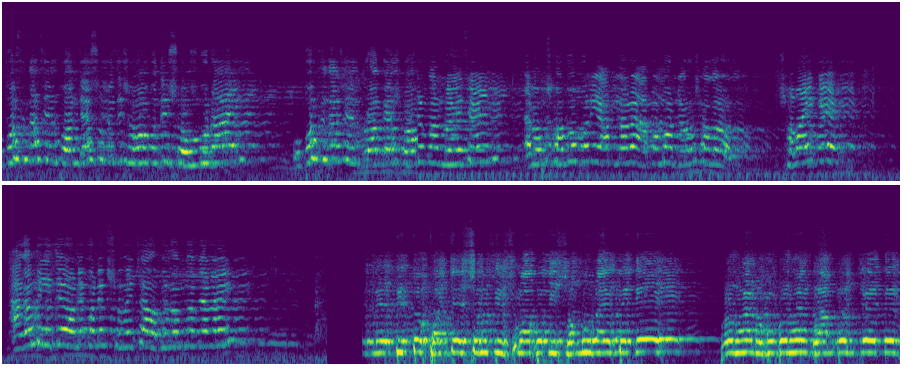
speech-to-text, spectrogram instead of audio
উপস্থিত আছেন পঞ্চায়েত সমিতি সভাপতি শম্ভু রায়, উপস্থিত আছেন সভাপতি রয়েছেন, এবং সর্বোপরি আপনারা আপামর জনসাধারণ, সবাইকে আগামী ঈদের অনেক অনেক শুভেচ্ছা অভিনন্দন জানাই। নেতৃত্ব পঞ্চায়েত সমিতির সভাপতি শম্ভু রায় থেকে প্রধান উপপ্রধান গ্রাম পঞ্চায়েতের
